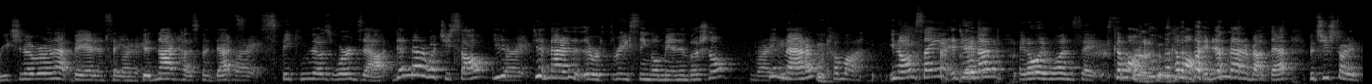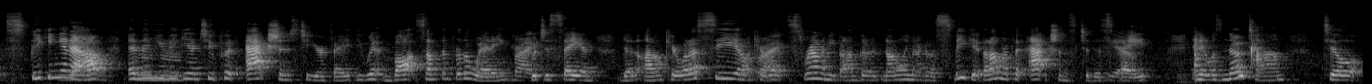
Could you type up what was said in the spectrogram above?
reaching over in that bed and saying, Right. "Good night, husband." That's Right. speaking those words out. Didn't matter what you saw. You didn't, Right. didn't matter that there were three single men in Bushnell. Right. Didn't matter. Come on. You know what I'm saying? It didn't matter. And only one saves. Come on, come on. It doesn't matter about that. But you started speaking it Yeah. Mm-hmm. out, and then you began to put actions to your faith. You went and bought something for the wedding, Right. which is saying, "Doesn't- I don't care what I see, I don't care Right. what's surrounding me, but I'm gonna not only am I gonna speak it, but I'm gonna put actions to this Yeah. faith. And it was no time till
